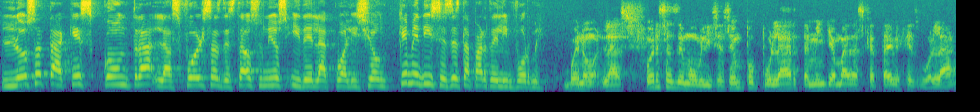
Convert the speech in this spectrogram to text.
los ataques contra las fuerzas de Estados Unidos y de la coalición. ¿Qué me dices de esta parte del informe? Bueno, las fuerzas de movilización popular, también llamadas Kataib Hezbollah,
